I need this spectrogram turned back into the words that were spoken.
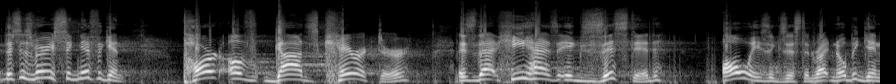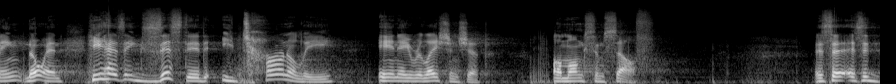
this is very significant. Part of God's character is that he has existed, always existed, right? No beginning, no end. He has existed eternally in a relationship. amongst himself. It's, a, it's a,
